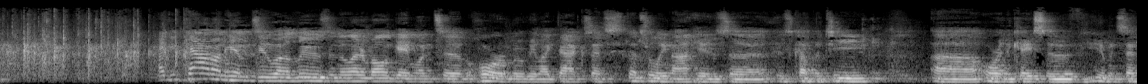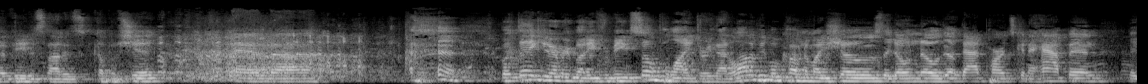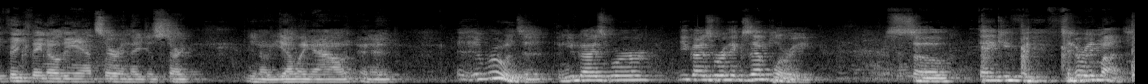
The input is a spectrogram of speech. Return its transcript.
I can count on him to uh, lose in the Leonard Maltin game when it's a horror movie like that, because that's that's really not his uh, his cup of tea. Uh, or in the case of Human Centipede, it's not his cup of shit. And uh, but thank you everybody for being so polite during that. A lot of people come to my shows, they don't know that that part's going to happen. They think they know the answer, and they just start, you know, yelling out, and it it, ruins it. And you guys were you guys were exemplary. So thank you very much.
